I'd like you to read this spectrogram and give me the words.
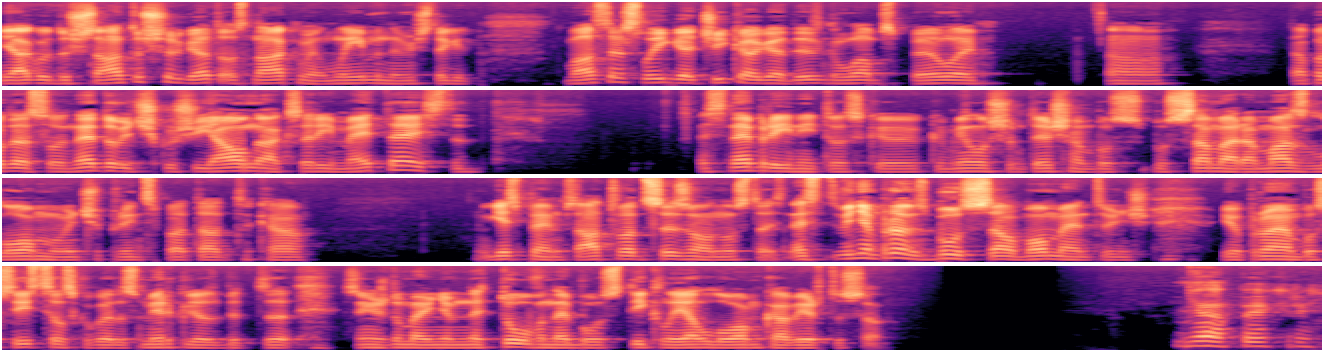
Jāgudušs Santušs ir gatavs nākamajam līmenim. Viņš tagad vasaras līgā Čikāgā diezgan labi spēlēja. Uh, tāpat es vēl Nedovičs, kurš ir jaunāks, arī metējis. Tad es nebrīnītos, ka, ka Milošam tiešām būs, būs samērā maz loma. Viņš ir principā tāds tā kā iespējams atvadu sezonu uztaisīt. Es- Viņam, protams, būs savi momenti. Viņš joprojām būs izcils kaut kādos mirkļos, bet uh, es domāju, viņam ne tuvu nebūs tik liela loma kā virtusā. Jā, piekrīt.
